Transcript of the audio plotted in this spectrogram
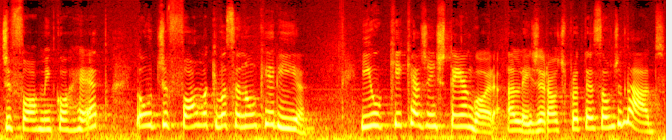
de forma incorreta ou de forma que você não queria. E o que, que a gente tem agora? A Lei Geral de Proteção de Dados.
